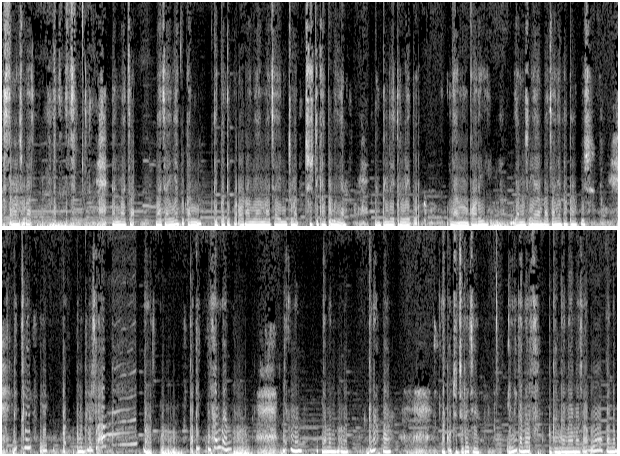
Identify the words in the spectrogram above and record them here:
setengah surat. Dan baca bacainnya bukan tipe-tipe orang yang bacain surat 130 ya. Dan terlihat itu yang kori. Yang maksudnya yang bacanya bagus. Literally benar-benar selamat banget. Tapi nyaman. Nyaman nyaman banget. Kenapa? Aku jujur aja. Ini karena bukan karena masa oh karena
